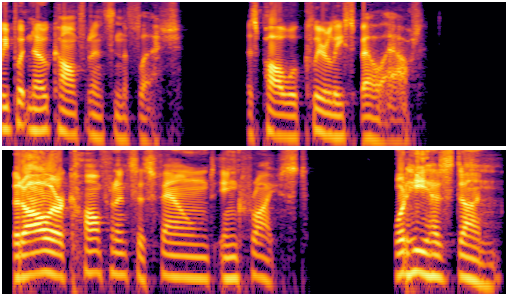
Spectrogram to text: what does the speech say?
we put no confidence in the flesh, as Paul will clearly spell out. But all our confidence is found in Christ, what he has done,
